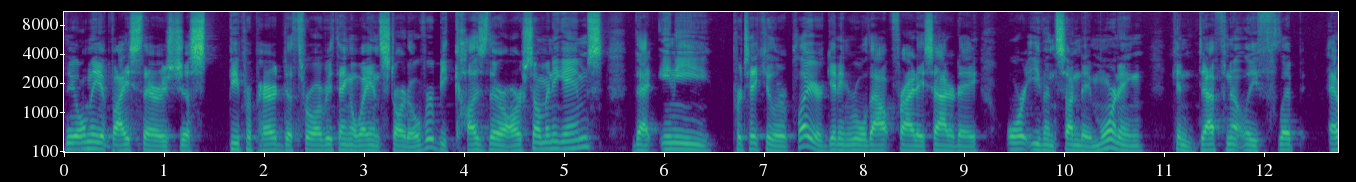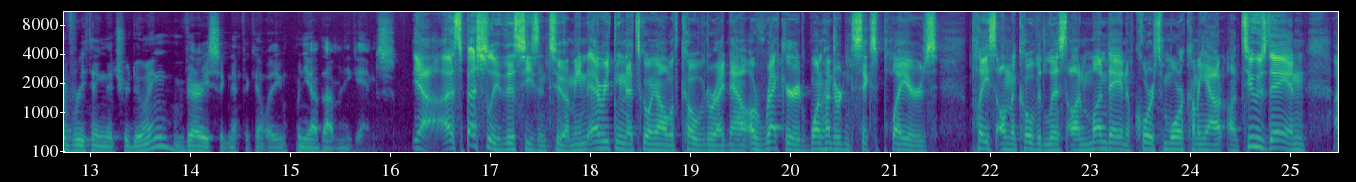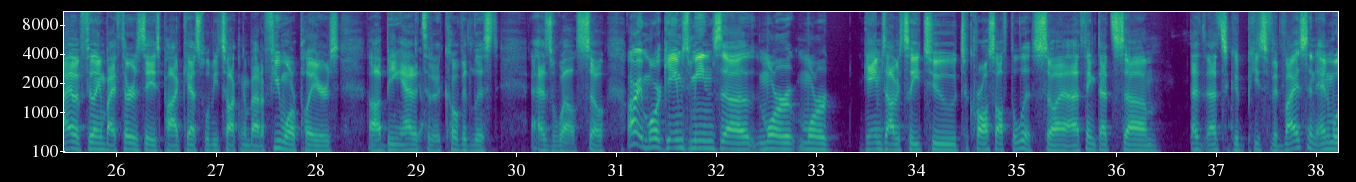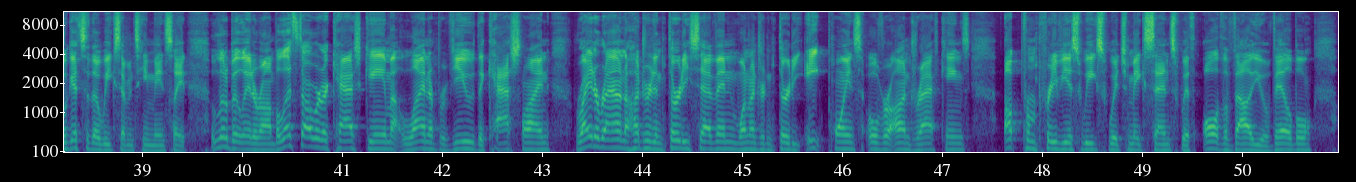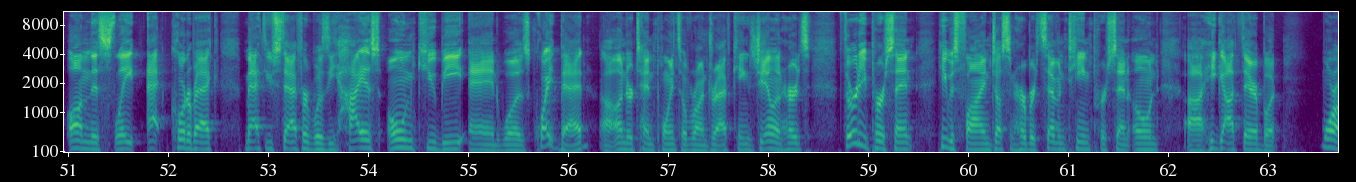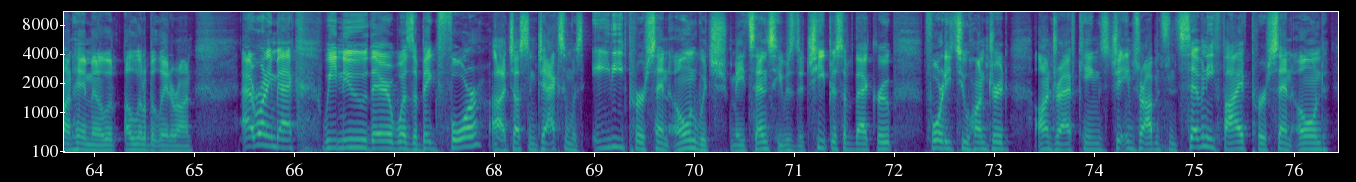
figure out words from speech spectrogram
the only advice there is just be prepared to throw everything away and start over because there are so many games that any particular player getting ruled out Friday, Saturday, or even Sunday morning can definitely flip everything that you're doing very significantly when you have that many games. Yeah, especially this season too. I mean, everything that's going on with COVID right now, a record 106 players placed on the COVID list on Monday, and of course, more coming out on Tuesday. And I have a feeling by Thursday's podcast, we'll be talking about a few more players uh, being added yeah. to the COVID list as well. So, all right, more games means uh, more more games, obviously, to to cross off the list. So I, I think that's um, that, that's a good piece of advice. And, and we'll get to the week 17 main slate a little bit later on. But let's start with our cash game lineup review. The cash line right around 137, 138 points over on DraftKings, up from previous weeks, which makes sense with all the value available on this slate. At quarterback, Matthew Stafford was the highest owned QB and was quite bad, uh, under 10 points over on DraftKings. Jalen Hurts, 30%. He was fine. Justin Herbert, 17% owned. Uh, he got there, but more on him a little, a little bit later on. At running back, we knew there was a big four. Uh, Justin Jackson was 80% owned, which made sense. He was the cheapest of that group, 4,200 on DraftKings. James Robinson, 75% owned.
